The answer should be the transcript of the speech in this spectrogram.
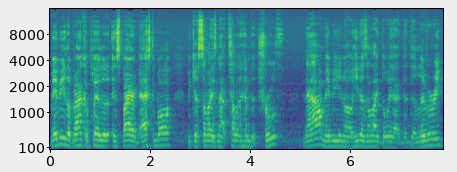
maybe LeBron could play a little inspired basketball because somebody's not telling him the truth now. Maybe, you know, he doesn't like the way that the delivery.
